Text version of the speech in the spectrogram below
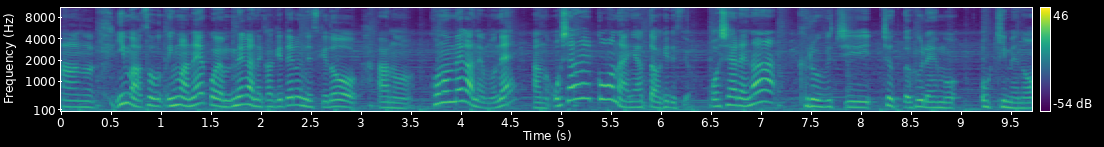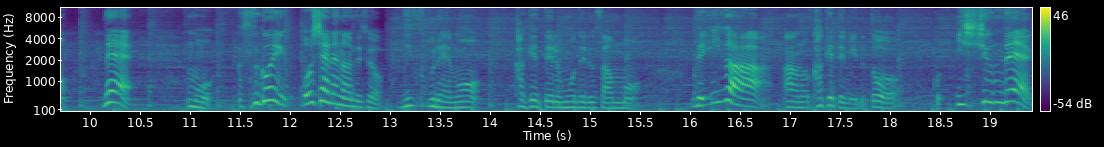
あの今そう今ねこれ眼鏡かけてるんですけどあのこの眼鏡もねあのおしゃれコーナーにあったわけですよ。おしゃれな黒縁ちょっとフレーム大きめの。でもうすごいおしゃれなんですよ。ディスプレイもかけてるモデルさんも。でいざあのかけてみると一瞬で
